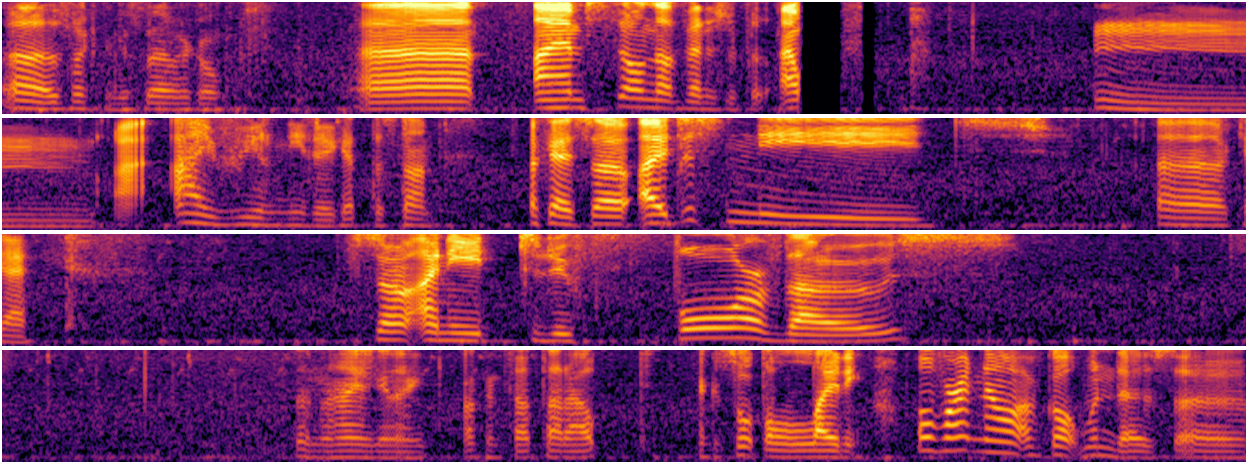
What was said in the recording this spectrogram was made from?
oh, that's fucking hysterical. Uh, I am still not finished with it. Hmm. I, I really need to get this done. Okay, so I just need... Uh, okay. So I need to do four of those. Don't know how you're gonna can sort that out. I can sort the lighting. Well, right now I've got windows, so...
